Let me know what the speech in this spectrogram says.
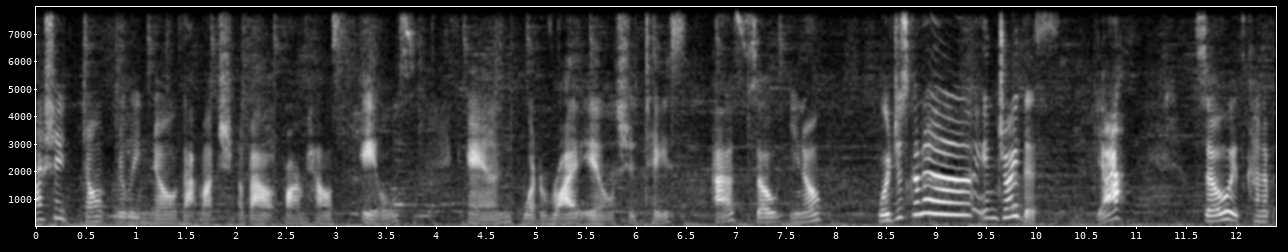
I actually don't really know that much about farmhouse ales and what a rye ale should taste as. So, you know, we're just gonna enjoy this. Yeah. So it's kind of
